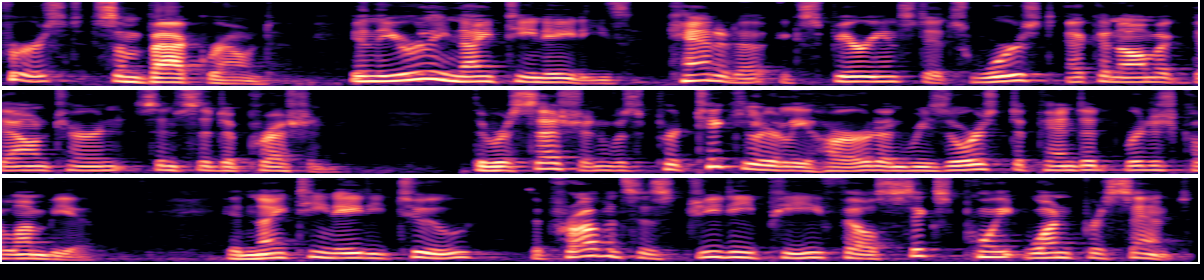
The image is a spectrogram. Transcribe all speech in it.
First, some background. In the early 1980s, Canada experienced its worst economic downturn since the Depression. The recession was particularly hard on resource dependent British Columbia. In 1982, the province's GDP fell 6.1%.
